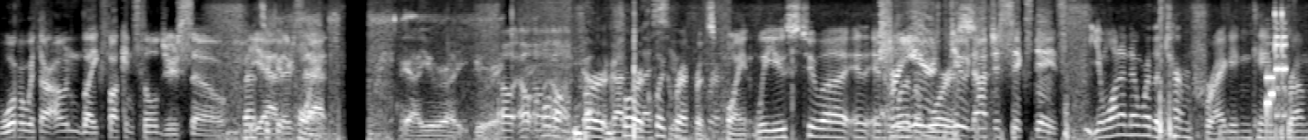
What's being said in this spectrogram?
war with our own, like, fucking soldiers, so. That's a yeah, good there's point. that. Yeah, you're right. You're right. Oh, oh, hold on. God- For God for a quick you. reference point, we used to uh in, in For one of the years, wars. too, not just six days. You want to know where the term fragging came from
